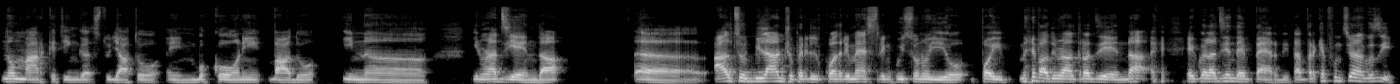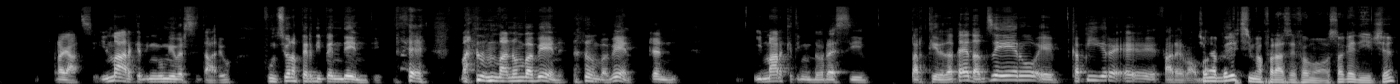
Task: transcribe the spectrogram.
non marketing studiato in bocconi, vado in, uh, in un'azienda, uh, alzo il bilancio per il quadrimestre in cui sono io, poi me ne vado in un'altra azienda e, e quell'azienda è in perdita, perché funziona così ragazzi, il marketing universitario funziona per dipendenti, ma, ma, non va bene, non va bene. Cioè, il marketing dovresti partire da te, da zero, e capire e fare roba. C'è una bellissima frase famosa che dice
